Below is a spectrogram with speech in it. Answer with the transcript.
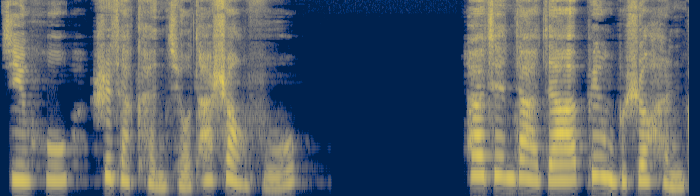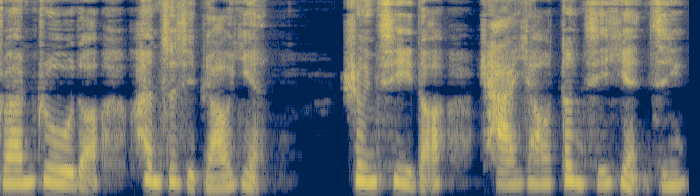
几乎是在恳求他上浮。他见大家并不是很专注的看自己表演。生气的叉腰瞪起眼睛。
